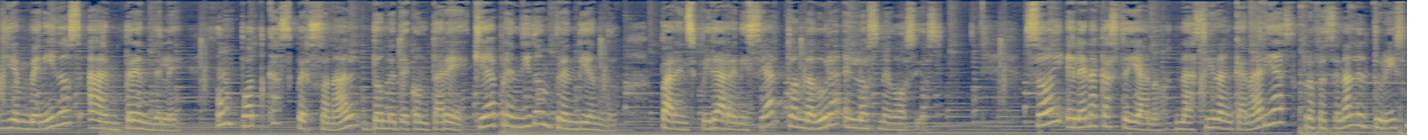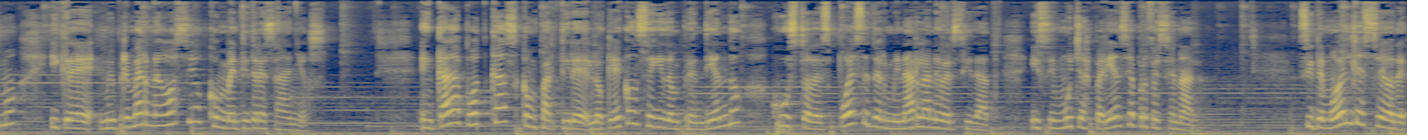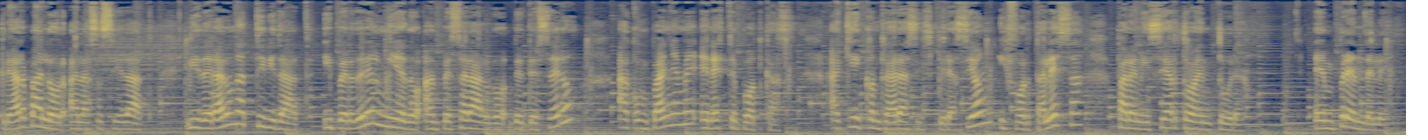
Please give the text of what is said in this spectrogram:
Bienvenidos a Emprendele, un podcast personal donde te contaré qué he aprendido emprendiendo para inspirar a iniciar tu andadura en los negocios. Soy Elena Castellano, nacida en Canarias, profesional del turismo y creé mi primer negocio con 23 años. En cada podcast compartiré lo que he conseguido emprendiendo justo después de terminar la universidad y sin mucha experiencia profesional. Si te mueve el deseo de crear valor a la sociedad liderar una actividad y perder el miedo a empezar algo desde cero, acompáñame en este podcast. Aquí encontrarás inspiración y fortaleza para iniciar tu aventura. Empréndele.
